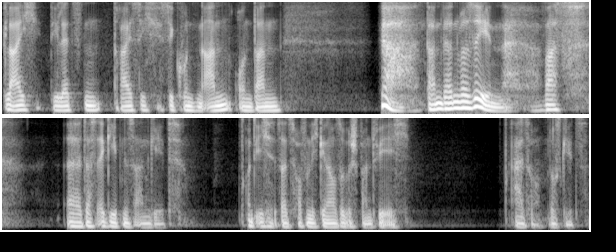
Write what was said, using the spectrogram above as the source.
gleich die letzten 30 Sekunden an und dann, ja, dann werden wir sehen, was äh, das Ergebnis angeht. Und ich seid hoffentlich genauso gespannt wie ich. Also, los geht's.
